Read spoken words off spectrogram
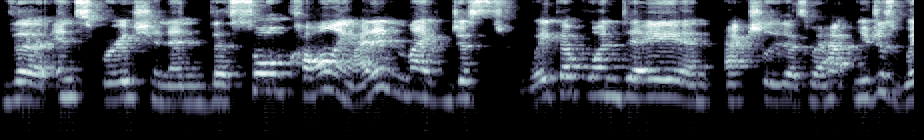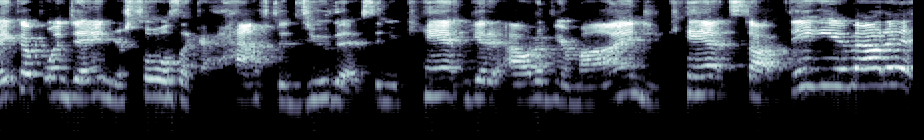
the inspiration and the soul calling. I didn't like just wake up one day and actually that's what happened. You just wake up one day and your soul's like, I have to do this. And you can't get it out of your mind. You can't stop thinking about it.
